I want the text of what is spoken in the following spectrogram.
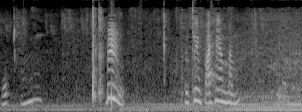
โอ้อืมปิ้งหรือปิ้งปลาแห้งน้ำ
